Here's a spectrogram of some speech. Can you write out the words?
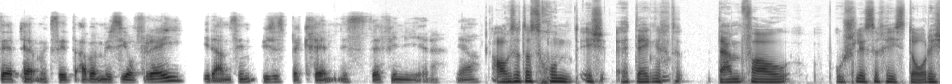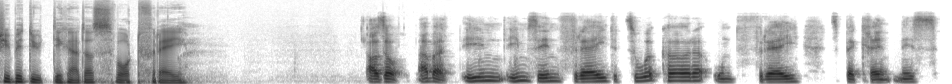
dort hat man gesagt, eben, wir sind ja frei, in dem Sinn unser Bekenntnis zu definieren. Ja. Also das kommt, ist, hat eigentlich in diesem Fall ausschließlich historische Bedeutung, das Wort frei. Also eben im, im Sinn frei dazugehören und frei das Bekenntnis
